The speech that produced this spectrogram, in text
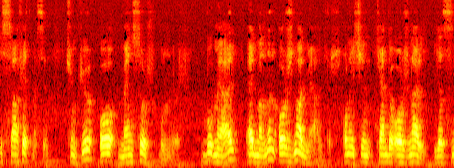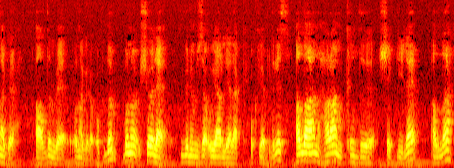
israf etmesin. Çünkü o mensur bulunuyor. Bu meal Elmalı'nın orijinal mealidir. Onun için kendi orijinal yazısına göre aldım ve ona göre okudum. Bunu şöyle günümüze uyarlayarak okuyabiliriz. Allah'ın haram kıldığı şekliyle Allah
